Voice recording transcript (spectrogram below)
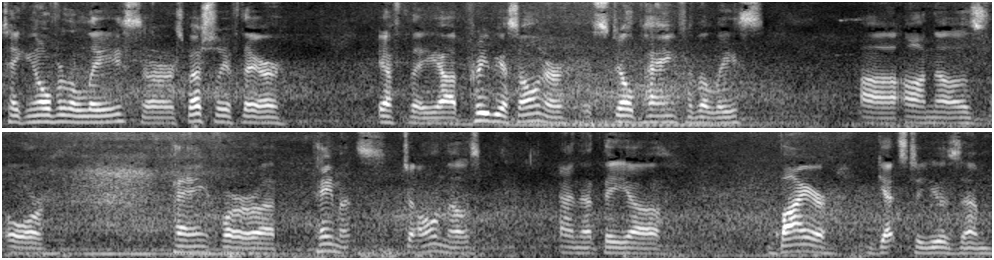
taking over the lease, or especially if they're if the uh, previous owner is still paying for the lease uh, on those or paying for uh, payments to own those, and that the uh, buyer gets to use them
